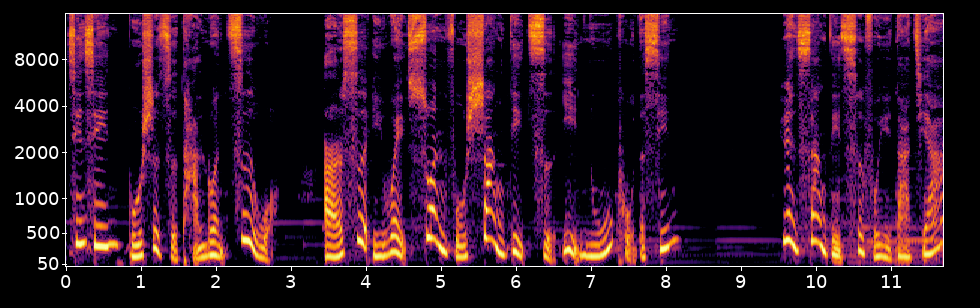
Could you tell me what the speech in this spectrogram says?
心心不是指谈论自我，而是一位顺服上帝旨意奴仆的心。愿上帝赐福于大家。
